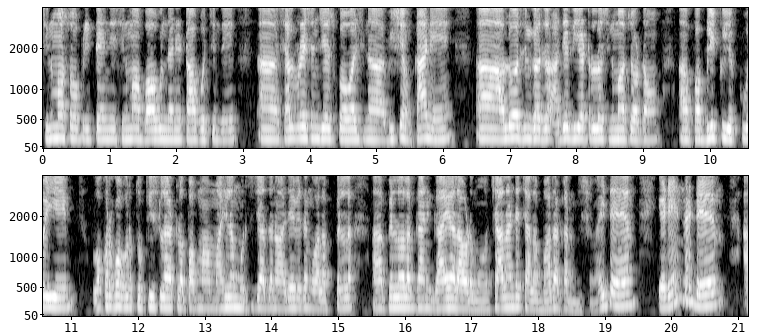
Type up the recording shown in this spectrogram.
సినిమా సూపర్ హిట్ అయింది సినిమా బాగుందని టాక్ వచ్చింది సెలబ్రేషన్ చేసుకోవాల్సిన విషయం. కానీ అల్లు అర్జున్ గారు అదే థియేటర్లో సినిమా చూడడం పబ్లిక్ ఎక్కువయ్యి ఒకరికొకరు తొక్కిసలాట్లో పాప మా మహిళ మృతి చేద్దడం అదేవిధంగా వాళ్ళ పిల్ల పిల్లలకు కానీ గాయాలు అవడము చాలా అంటే చాలా బాధాకరం విషయం. అయితే ఏంటంటే ఆ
